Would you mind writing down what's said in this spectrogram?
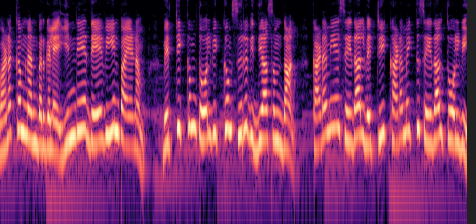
வணக்கம் நண்பர்களே இன்றைய தேவியின் பயணம். வெற்றிக்கும் தோல்விக்கும் சிறு வித்தியாசம்தான். கடமையை செய்தால் வெற்றி கடமைக்கு செய்தால் தோல்வி.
